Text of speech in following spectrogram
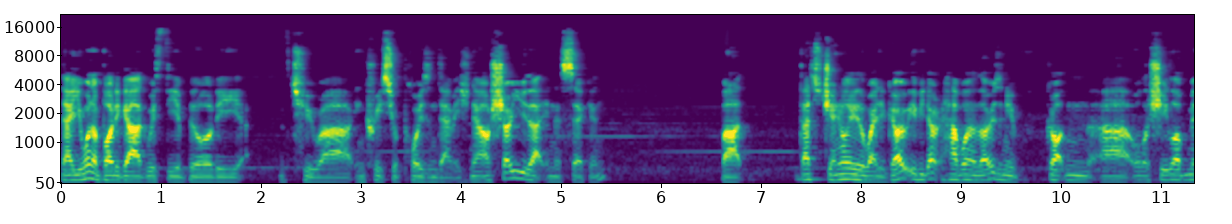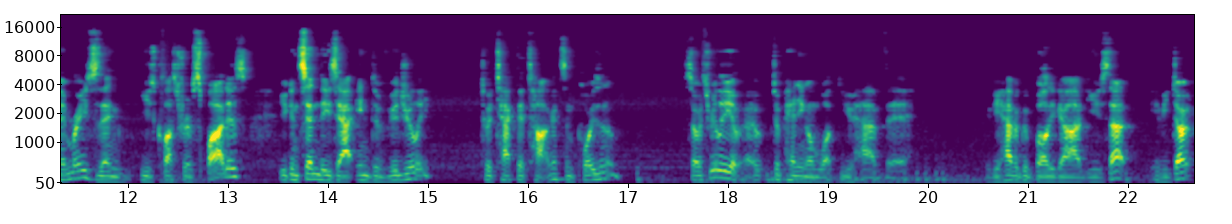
Now, you want a bodyguard with the ability to uh, increase your poison damage. Now, I'll show you that in a second. But that's generally the way to go. If you don't have one of those and you've gotten uh, all the Shelob memories, then use Cluster of Spiders. You can send these out individually to attack their targets and poison them. So it's really uh, depending on what you have there. If you have a good bodyguard, use that. If you don't,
